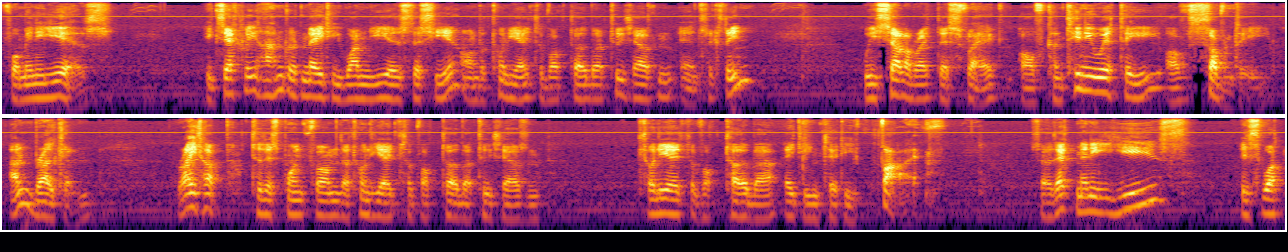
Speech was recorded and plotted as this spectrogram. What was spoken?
for many years. Exactly 181 years this year, on the 28th of October 2016, we celebrate this flag of continuity of sovereignty, unbroken, right up to this point from the 28th of October 2000, 28th of October 1835. So that many years is what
